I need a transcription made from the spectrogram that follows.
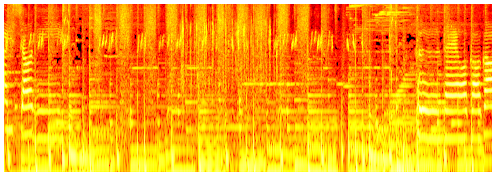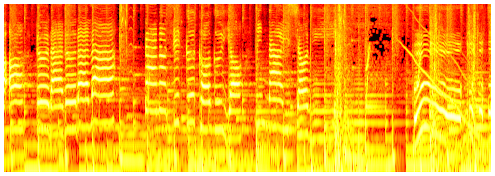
みんな一緒に。船をこごルラルララ。楽しくこぐよ。みんな一緒に。おおほ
